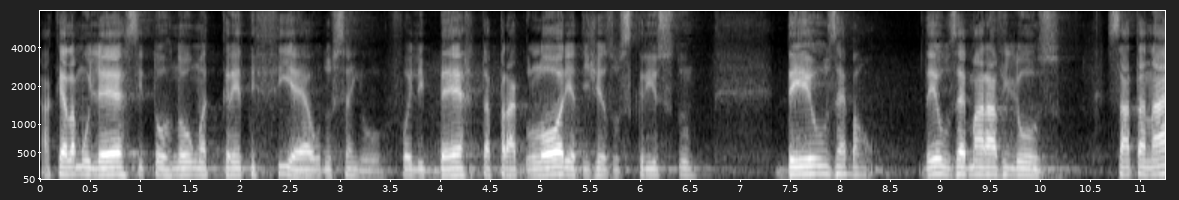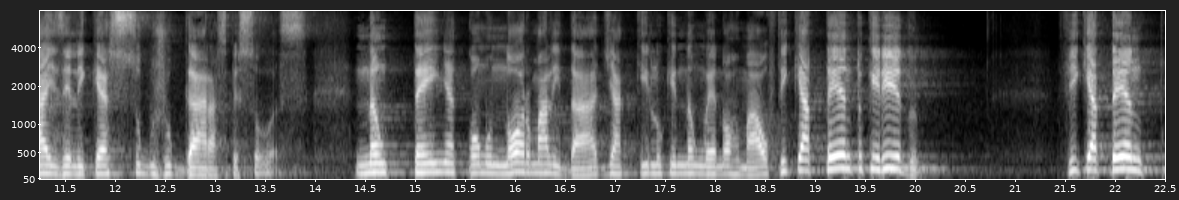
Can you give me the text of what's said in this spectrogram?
Aquela mulher se tornou uma crente fiel do Senhor, foi liberta para a glória de Jesus Cristo. Deus é bom, Deus é maravilhoso. Satanás, ele quer subjugar as pessoas. Não tenha como normalidade aquilo que não é normal. Fique atento, querido. Fique atento.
